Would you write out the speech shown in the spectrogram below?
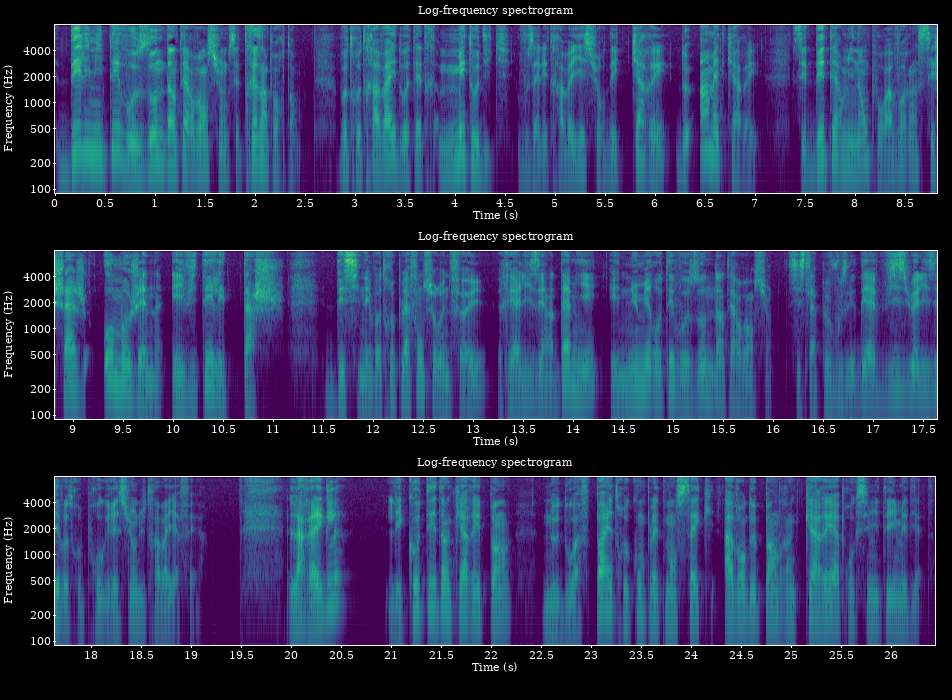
délimitez vos zones d'intervention, c'est très important. Votre travail doit être méthodique. Vous allez travailler sur des carrés de 1 mètre carré. C'est déterminant pour avoir un séchage homogène et éviter les taches. Dessinez votre plafond sur une feuille, réalisez un damier et numérotez vos zones d'intervention, si cela peut vous aider à visualiser votre progression du travail à faire. La règle, les côtés d'un carré peint ne doivent pas être complètement secs avant de peindre un carré à proximité immédiate.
